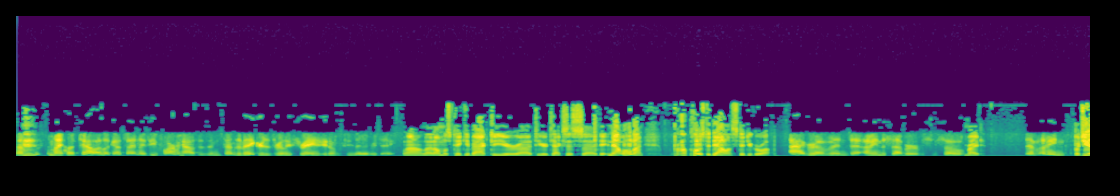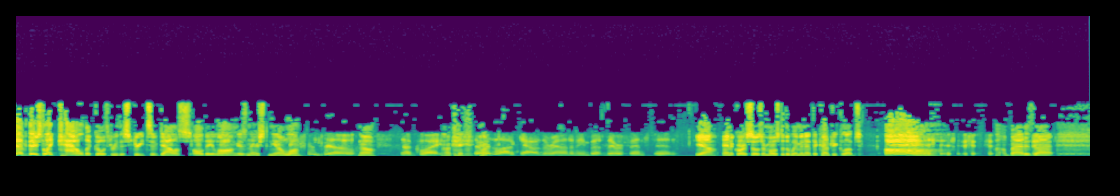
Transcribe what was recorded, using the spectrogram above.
I'm in my hotel. I look outside and I see farmhouses and tons of acres. It's really strange. You don't see that every day. Wow, that almost take you back to your uh, to your Texas uh, day. Now, hold on. How close to Dallas did you grow up? I grew up in, I mean, the suburbs. So, Right. I mean, But you have there's like cattle that go through the streets of Dallas all day long, isn't there? You know, long. no, No. not quite. Okay. There was a lot of cows around. I mean, but they were fenced in. Yeah, and of course those are most of the women at the country clubs. Oh, how bad is that?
